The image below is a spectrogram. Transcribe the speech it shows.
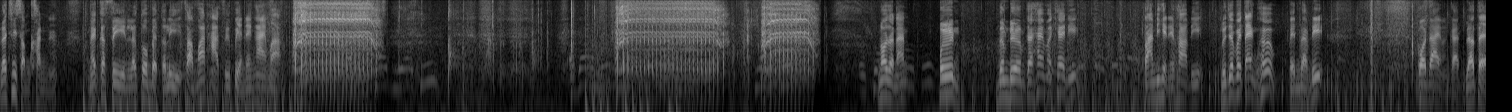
และที่สำคัญนะแมกกาซีนและตัวแบตเตอรี่สามารถหาซื้อเปลี่ยนได้ง่ายมาก นอกจากนั้น ปืนเดิมๆจะให้มาแค่นี้ ตามที่เห็นในภาพนี้ หรือจะไปแต่งเพิ่มเป็นแบบนี้ ก็ได้เหมือนกัน แล้วแต่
